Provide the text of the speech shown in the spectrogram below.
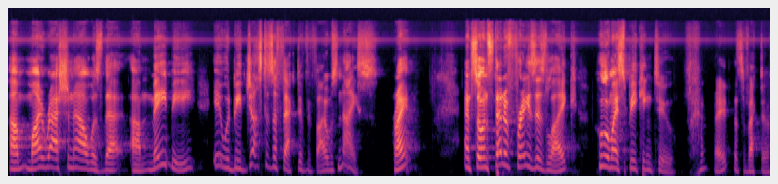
Um, my rationale was that um, maybe it would be just as effective if I was nice, right? And so, instead of phrases like, Who am I speaking to? right? That's effective.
